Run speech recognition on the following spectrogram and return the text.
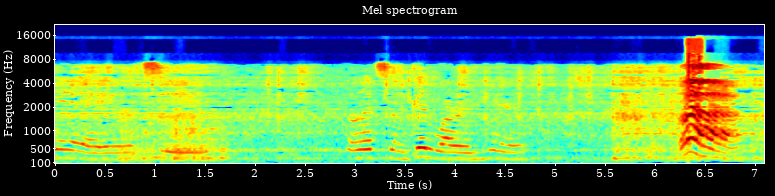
Okay, let's see. Oh, that's some good water in here. Ah!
